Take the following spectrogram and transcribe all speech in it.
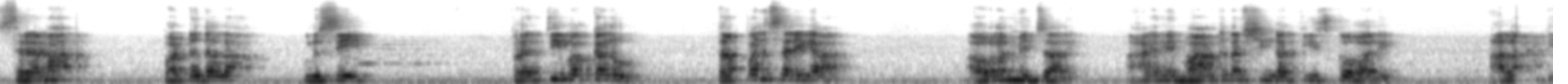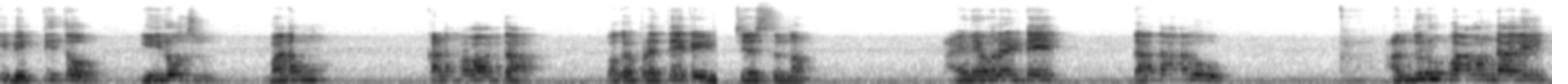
శ్రమ పట్టుదల కృషి ప్రతి ఒక్కరూ తప్పనిసరిగా అవలంబించాలి. ఆయన్ని మార్గదర్శంగా తీసుకోవాలి. అలాంటి వ్యక్తితో ఈరోజు మనము కడప వార్త ఒక ప్రత్యేక చేస్తున్నాం. ఆయన ఎవరంటే దాదాపు అందరూ బాగుండాలి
